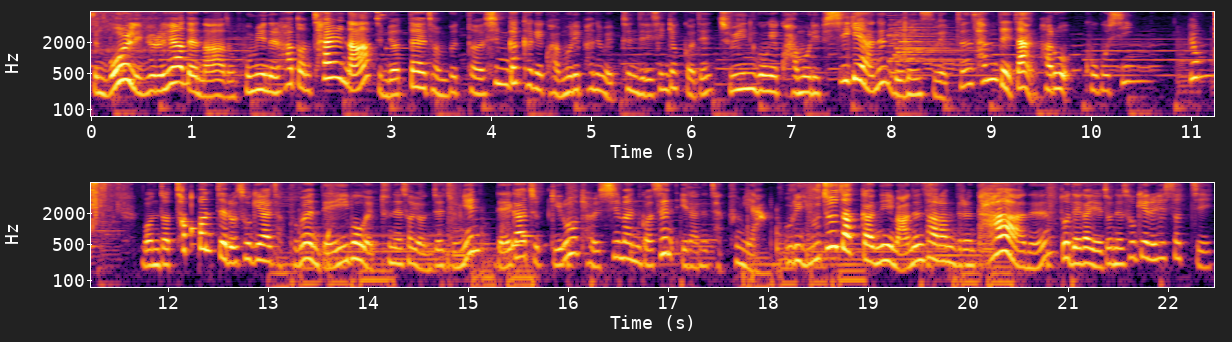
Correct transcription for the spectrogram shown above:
지금 뭘 리뷰를 해야 되나 좀 고민을 하던 찰나 지금 몇 달 전부터 심각하게 과몰입하는 웹툰들이 생겼거든. 주인공의 과몰입 시게 하는 로맨스 웹툰 3대장. 바로 고고싱. 뿅 먼저 첫 번째로 소개할 작품은 네이버 웹툰에서 연재 중인 내가 죽기로 결심한 것은 이라는 작품이야. 우리 유주 작가님 많은 사람들은 다 아는 또 내가 예전에 소개를 했었지.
